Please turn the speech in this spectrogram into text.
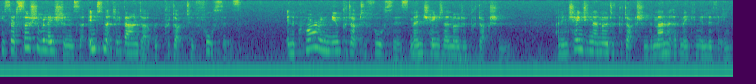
He said social relations are intimately bound up with productive forces. In acquiring new productive forces, men change their mode of production, and in changing their mode of production, the manner of making a living,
